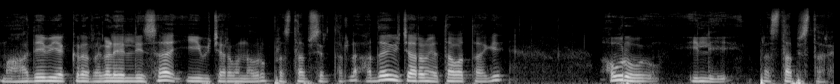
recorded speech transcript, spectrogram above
ಮಹಾದೇವಿ ಅಕ್ಕರ ರಗಳೆಯಲ್ಲಿ ಸಹ ಈ ವಿಚಾರವನ್ನು ಅವರು ಪ್ರಸ್ತಾಪಿಸಿರ್ತಾರಲ್ಲ, ಅದೇ ವಿಚಾರವನ್ನು ಯಥಾವತ್ತಾಗಿ ಅವರು ಇಲ್ಲಿ ಪ್ರಸ್ತಾಪಿಸ್ತಾರೆ.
